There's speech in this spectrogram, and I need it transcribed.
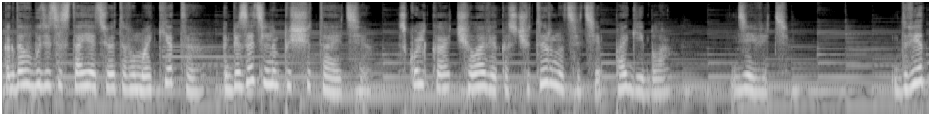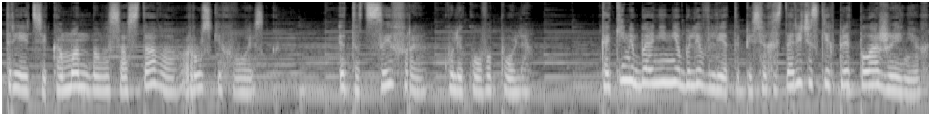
Когда вы будете стоять у этого макета, обязательно посчитайте, сколько человек из 14 погибло. 9. Две трети командного состава русских войск. Это цифры Куликова поля. Какими бы они ни были в летописях, исторических предположениях,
